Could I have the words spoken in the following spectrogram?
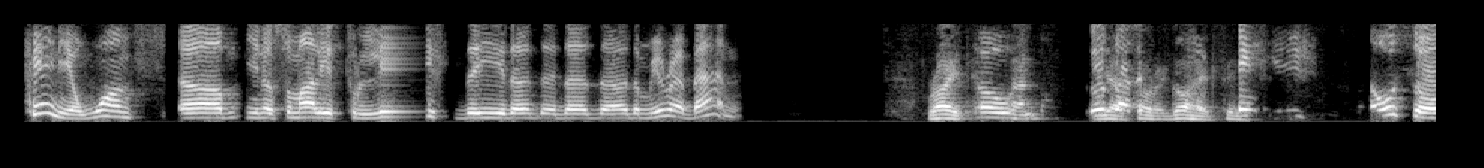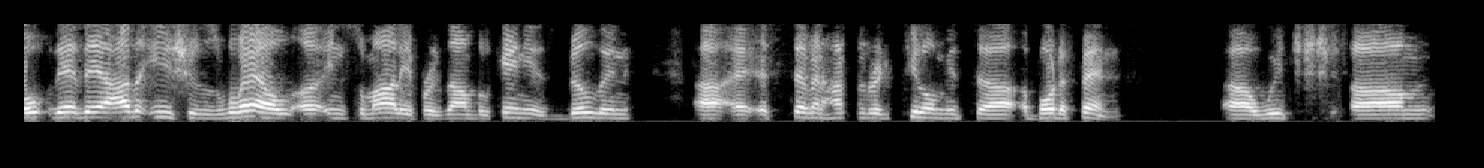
Kenya wants, um, you know, Somalia to lift the the the the, the Miraa ban. Right. So, and, yeah, sorry. Go ahead. Finish. Also, there there are other issues as well uh, in Somalia. For example, Kenya is building uh, a 700 kilometer border fence, uh, which um,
